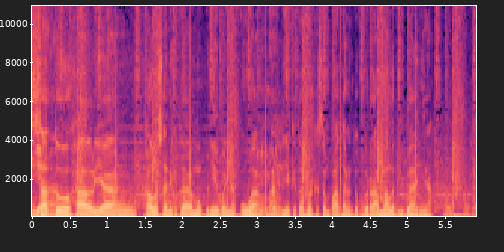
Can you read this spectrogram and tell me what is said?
Ya. Satu hal yang kalau seandainya kita mempunyai banyak uang, artinya kita berkesempatan untuk beramal lebih banyak.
